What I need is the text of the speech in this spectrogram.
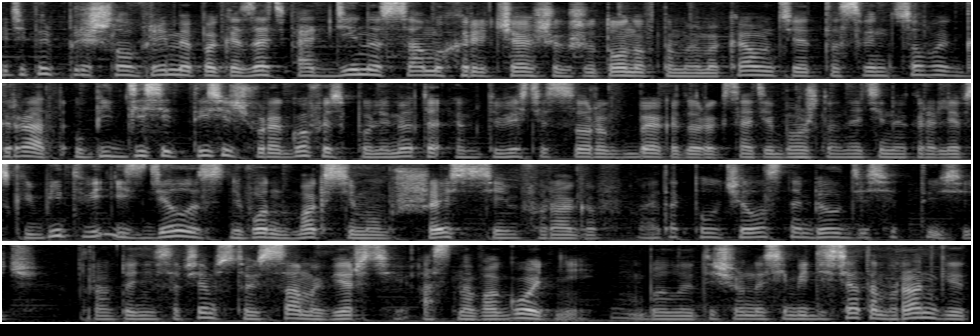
И теперь пришло время показать один из самых редчайших жетонов на моем аккаунте, это Свинцовый Град. Убить 10 тысяч врагов из пулемета М240Б, который, кстати, можно найти на Королевской битве, и сделать с него максимум 6-7 фрагов. А я так получилось набил 10 тысяч. Правда, не совсем с той самой версии, а с новогодней. Было это еще на 70 ранге.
